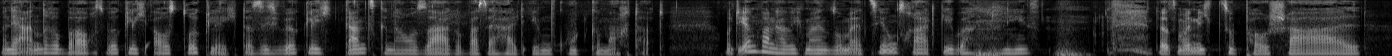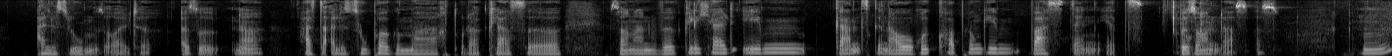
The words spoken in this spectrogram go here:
Und der andere braucht es wirklich ausdrücklich, dass ich wirklich ganz genau sage, was er halt eben gut gemacht hat. Und irgendwann habe ich mal in so einem Erziehungsratgeber gelesen, dass man nicht zu pauschal alles loben sollte. Also, ne, hast du alles super gemacht oder klasse, sondern wirklich halt eben ganz genaue Rückkopplung geben, was denn jetzt besonders ist. Hm?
